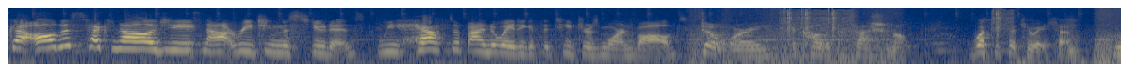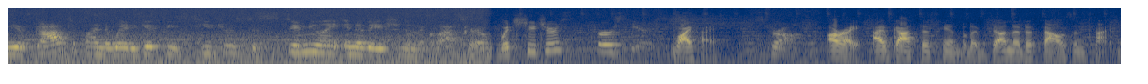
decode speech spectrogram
got all this technology not reaching the students. We have to find a way to get the teachers more involved. Don't worry, I called a professional. What's the situation? We have got to find a way to get these teachers to stimulate innovation in the classroom. Which teachers? First years, Wi-Fi. strong. All right, I've got this handled. I've done it a thousand times.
